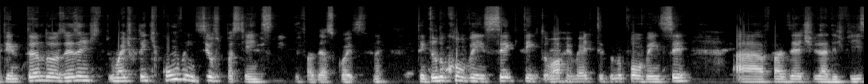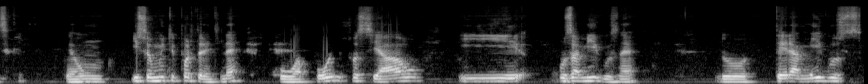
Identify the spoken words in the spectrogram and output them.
tentando, às vezes gente, o médico tem que convencer os pacientes de fazer as coisas, né? Tentando convencer que tem que tomar o remédio, tentando convencer a fazer atividade física. Então, isso é muito importante, né? O apoio social e os amigos, né? Do ter amigos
